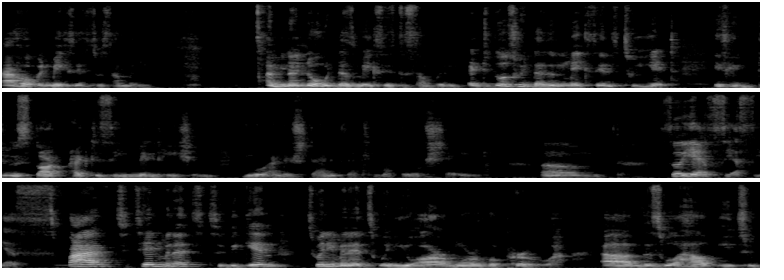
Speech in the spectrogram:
I hope it makes sense to somebody. I mean, I know it does make sense to somebody. And to those who it doesn't make sense to yet, if you do start practicing meditation, you will understand exactly what they are saying. Um, so yes, yes, yes. Five to 10 minutes to begin, 20 minutes when you are more of a pro. Um, this will help you to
